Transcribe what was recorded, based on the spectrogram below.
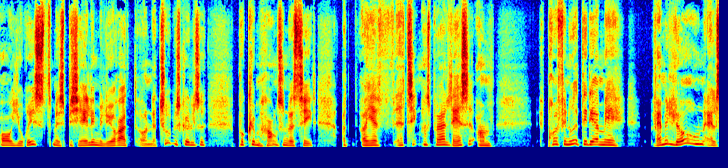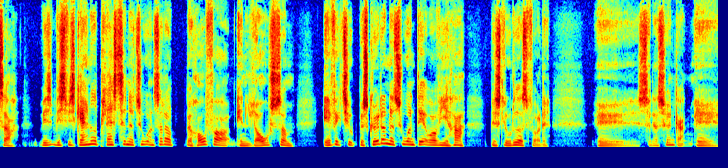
og jurist med speciale i miljøret og naturbeskyttelse på Københavns Universitet. Og, og jeg havde tænkt mig at spørge Lasse om, prøv at finde ud af det der med, hvad med loven? Altså, hvis, hvis vi skal have noget plads til naturen, så er der behov for en lov, som effektivt beskytter naturen der, hvor vi har besluttet os for det. Øh, så lad os høre en gang. Øh,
